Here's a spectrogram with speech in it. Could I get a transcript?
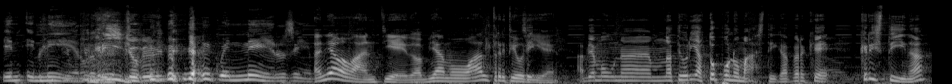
e, e nero più grigio, più- bianco e nero sembra Andiamo avanti, Edo. Abbiamo altre Sì, teorie. abbiamo una, una teoria toponomastica perché Cristina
